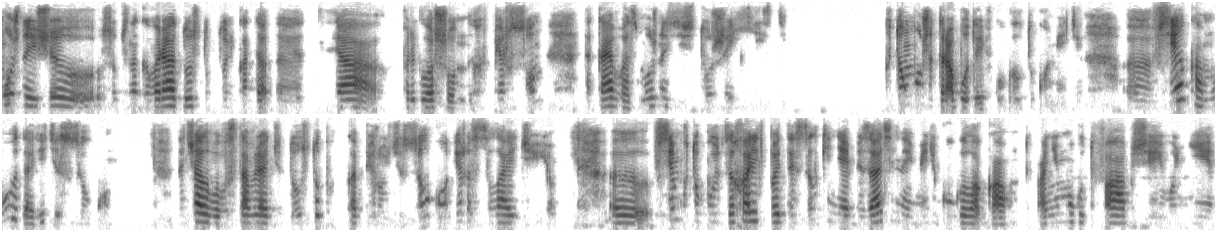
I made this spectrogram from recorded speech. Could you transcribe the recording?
можно еще, собственно говоря, доступ только э, для приглашенных персон. Такая возможность здесь тоже есть. Кто может работать в Google документе? Э, все, кому вы дадите ссылку. Сначала вы выставляете доступ, копируете ссылку и рассылаете ее. Э, всем, кто будет заходить по этой ссылке, не обязательно иметь Google аккаунт. Они могут вообще его не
